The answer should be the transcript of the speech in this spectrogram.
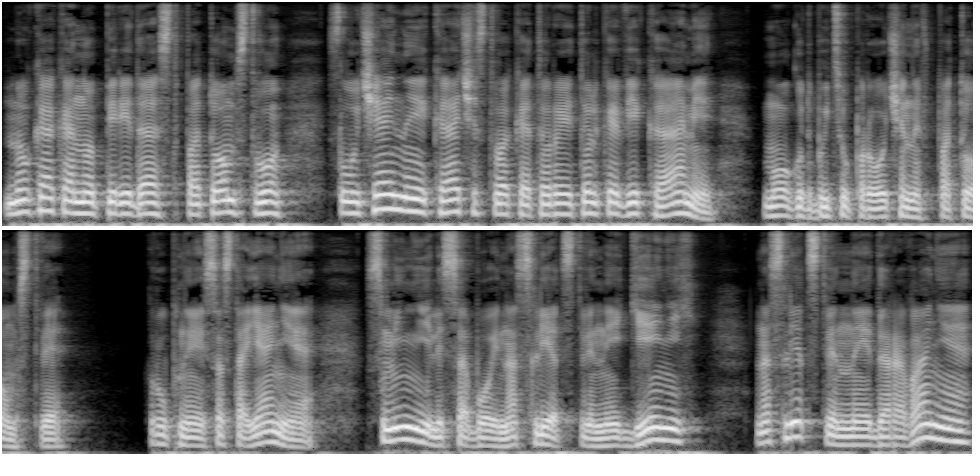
но как оно передаст потомству случайные качества, которые только веками могут быть упрочены в потомстве? Крупные состояния сменили собой наследственный гений, наследственные дарования,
